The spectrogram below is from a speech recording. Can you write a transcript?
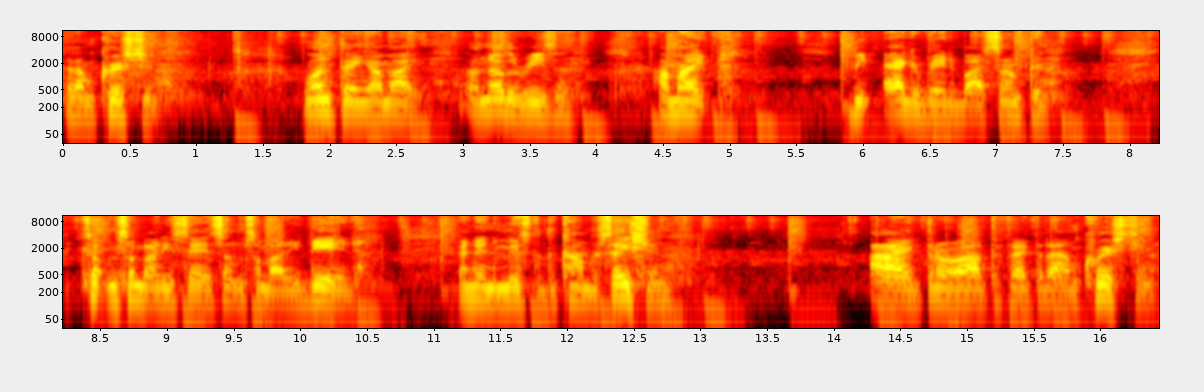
that I'm Christian. One thing I might, another reason I might be aggravated by something, something somebody said, something somebody did, and in the midst of the conversation, I throw out the fact that I'm Christian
